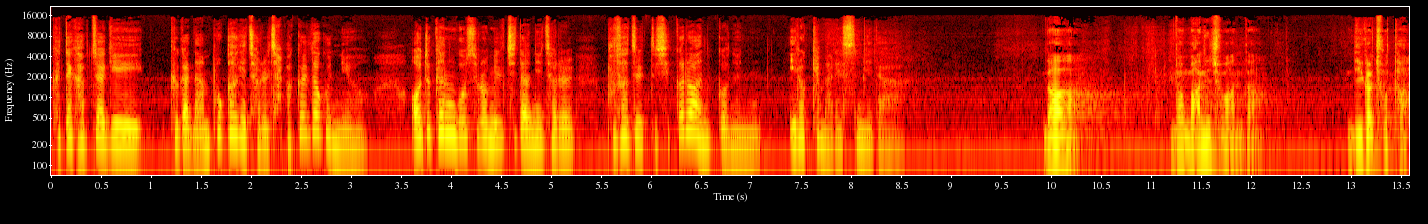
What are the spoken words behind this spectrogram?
그때 갑자기 그가 난폭하게 저를 잡아 끌더군요. 어둑한 곳으로 밀치더니 저를 부서질 듯이 끌어안고는 이렇게 말했습니다. 나 너 많이 좋아한다. 네가 좋다.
